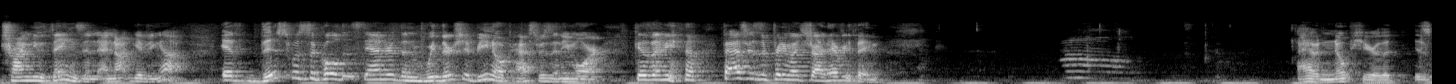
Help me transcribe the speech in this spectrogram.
trying new things and, and not giving up. If this was the golden standard, then we, there should be no pastors anymore. Because, I mean, pastors have pretty much tried everything. I have a note here that is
